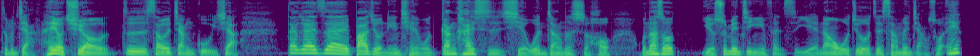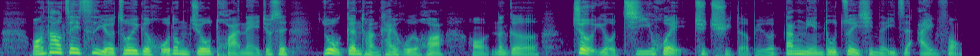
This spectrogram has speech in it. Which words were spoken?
怎么讲，很有趣哦，就是稍微讲古一下。大概在八九年前，我刚开始写文章的时候，我那时候。有顺便经营粉丝页，然后我就有在上面讲说，哎，王道这次有做一个活动揪团呢，就是如果跟团开户的话，哦，那个就有机会去取得，比如说当年度最新的一支 iPhone。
